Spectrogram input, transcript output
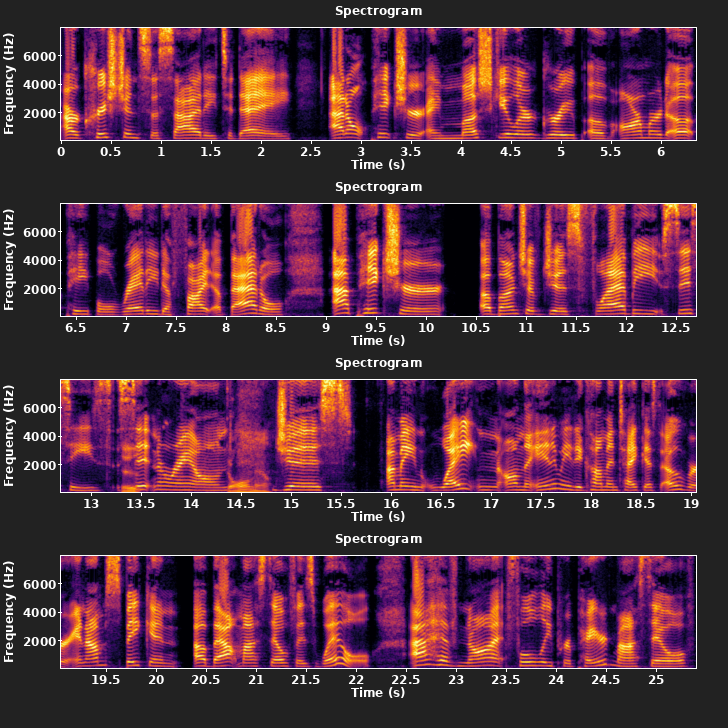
our Christian society today. I don't picture a muscular group of armored up people ready to fight a battle. I picture a bunch of just flabby sissies Oop. sitting around Go on now. just I mean, waiting on the enemy to come and take us over. And I'm speaking about myself as well. I have not fully prepared myself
